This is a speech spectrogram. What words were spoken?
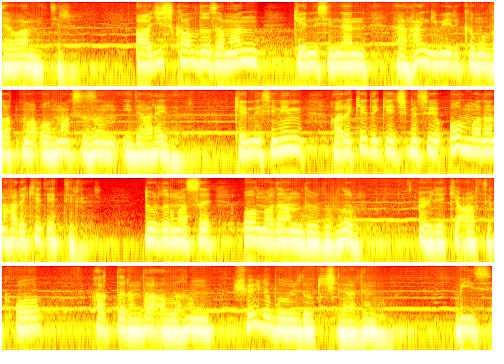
devam ettirir. Aciz kaldığı zaman kendisinden herhangi bir kımıldatma olmaksızın idare edilir. Kendisinin harekete geçmesi olmadan hareket ettirilir. Durdurması olmadan durdurulur. Öyle ki artık o haklarında Allah'ın şöyle buyurduğu kişilerden olur. Biz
